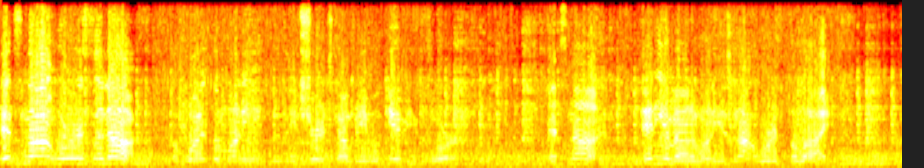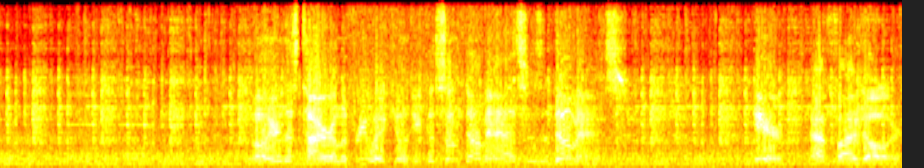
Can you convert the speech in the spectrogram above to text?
It's not worth enough of what the money the insurance company will give you for. it. It's not. Any amount of money is not worth the life. Oh, here, this tire on the freeway killed you because some dumbass is a dumbass. Here, have five dollars.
